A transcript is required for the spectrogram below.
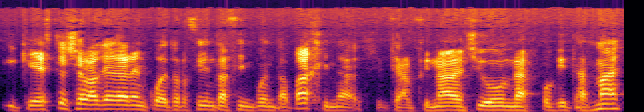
y que este se va a quedar en 450 páginas, que al final han sido unas poquitas más,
